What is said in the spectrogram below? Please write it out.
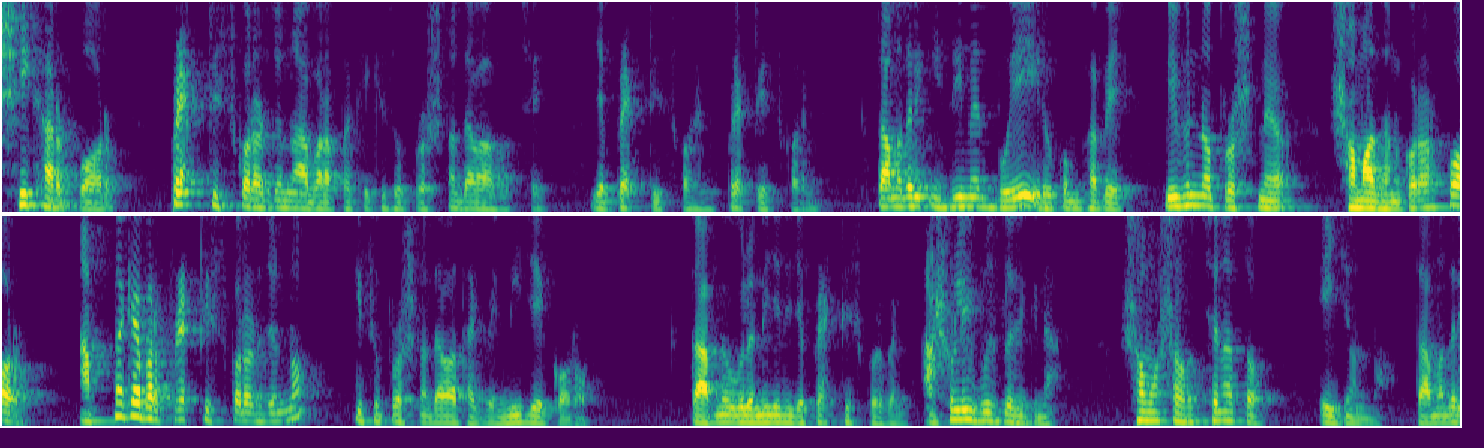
শেখার পর প্র্যাকটিস করার জন্য আবার আপনাকে কিছু প্রশ্ন দেওয়া হচ্ছে যে প্র্যাকটিস করেন প্র্যাকটিস করেন। তো আমাদের ইজি ম্যাথ বইয়ে এরকমভাবে বিভিন্ন প্রশ্নের সমাধান করার পর আপনাকে আবার প্র্যাকটিস করার জন্য কিছু প্রশ্ন দেওয়া থাকবে, নিজে করো। তো আপনি ওগুলো নিজে নিজে প্র্যাকটিস করবেন। আসলেই বুঝলেন কি না সমস্যা হচ্ছে না তো? এই জন্য তো আমাদের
